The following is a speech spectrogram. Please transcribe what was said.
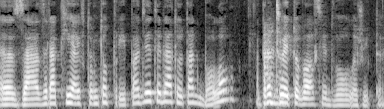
zázraky aj v tomto prípade. Teda to tak bolo? A prečo ano. je to vlastne dôležité?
